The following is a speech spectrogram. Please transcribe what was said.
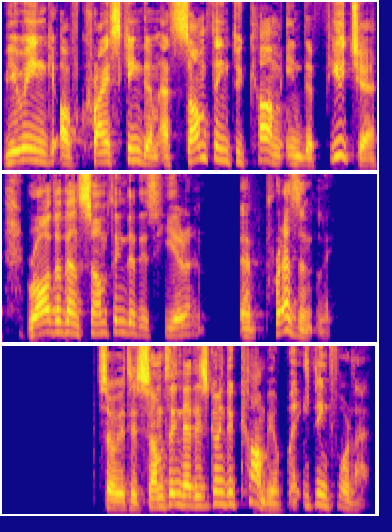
viewing of Christ's kingdom as something to come in the future rather than something that is here uh, presently. So it is something that is going to come. We are waiting for that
